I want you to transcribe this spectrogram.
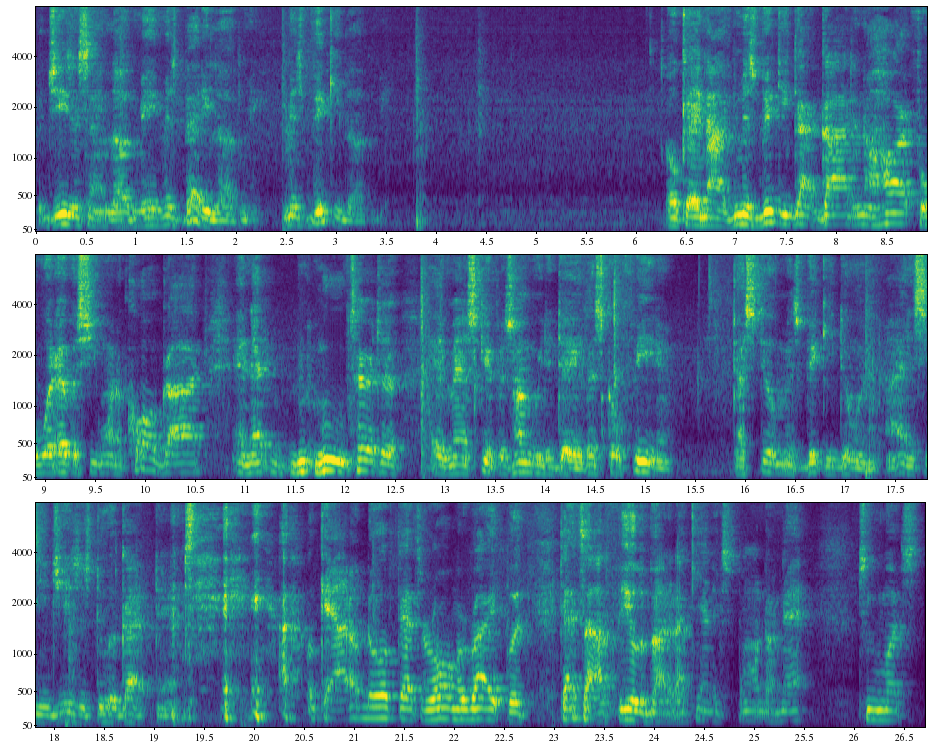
But Jesus ain't loved me. Miss Betty loved me. Miss Vicky loved me. Okay, now if Miss Vicky got God in her heart for whatever she want to call God, and that moved her to, hey man, Skip is hungry today. Let's go feed him. That's still Miss Vicky doing it. I ain't seen Jesus do a goddamn okay, I don't know if that's wrong or right, but that's how I feel about it. I can't expand on that too much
